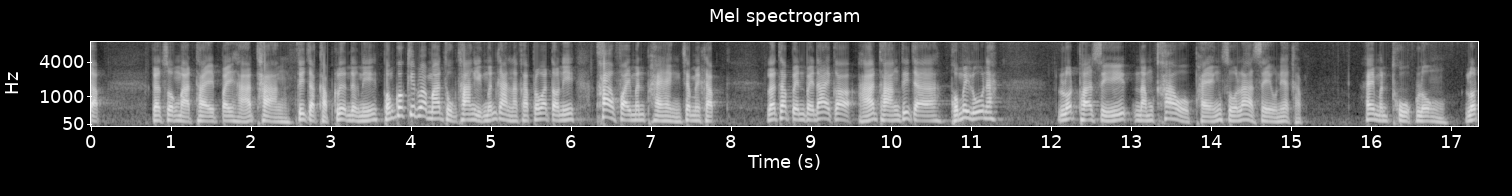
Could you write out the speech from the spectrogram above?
กับกระทรวงมหาดไทยไปหาทางที่จะขับเคลื่อนเรื่องนี้ ผมก็คิดว่ามาถูกทางอีกเหมือนกันละครับ เพราะว่าตอนนี้ค่าไฟมันแพงใช่ไหมครับ แล้วถ้าเป็นไปได้ก็หาทางที่จะผมไม่รู้นะ ลดภาษีนำเข้าแผงโซลาร์เซลล์เนี่ยครับให้มันถูกลงลด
